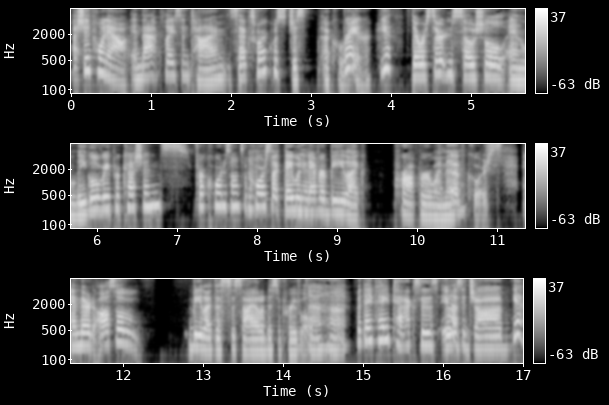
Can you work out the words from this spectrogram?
I should point out, in that place and time, sex work was just a career. Yeah. There were certain social and legal repercussions for courtesans, of course. Like they would Yeah. never be like proper women. Of course. and there'd also be like the societal disapproval. Uh huh. But they paid taxes. It Yeah. was a job. Yeah.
